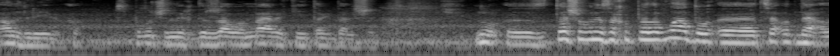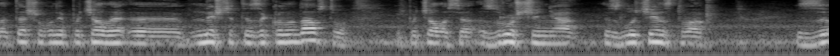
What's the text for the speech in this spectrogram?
Англії, Сполучених Держав Америки і так далі. Ну, е, те, що вони захопили владу, це одне, але те, що вони почали нищити законодавство, і почалося зрощення злочинства з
